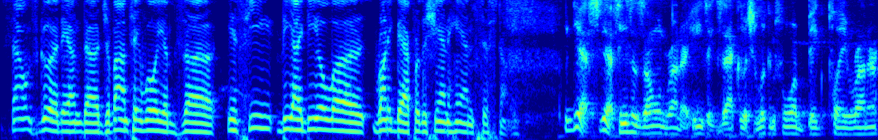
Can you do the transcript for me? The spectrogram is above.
Sounds good. And uh, Javonte Williams, uh, is he the ideal uh, running back for the Shanahan system? Yes, yes, he's a zone runner. He's exactly what you're looking for, a big play runner.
